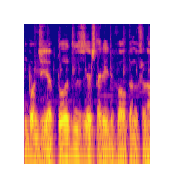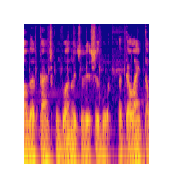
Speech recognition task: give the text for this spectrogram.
Um bom dia a todos e eu estarei de volta no final da tarde com Boa Noite Investidor. Até lá então.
